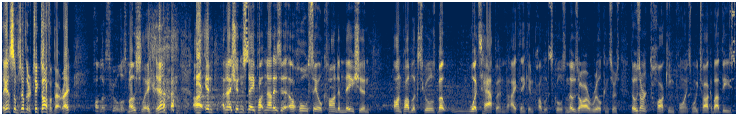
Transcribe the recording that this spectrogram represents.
They got some stuff they're ticked off about, right? Public schools, mostly. Yeah. uh, and, and I shouldn't say, pu- not as a, a wholesale condemnation on public schools, but what's happened, I think, in public schools. And those are real concerns. Those aren't talking points when we talk about these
